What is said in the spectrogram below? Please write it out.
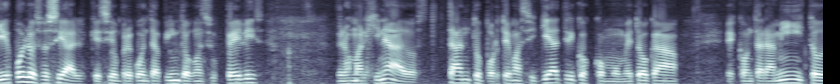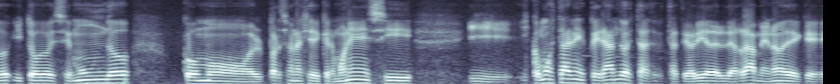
Y después lo social, que siempre cuenta Pinto con sus pelis, de los marginados, tanto por temas psiquiátricos como me toca es contar a mí y todo ese mundo, como el personaje de Cremonesi, y, y cómo están esperando esta, esta, teoría del derrame, ¿no? de que,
